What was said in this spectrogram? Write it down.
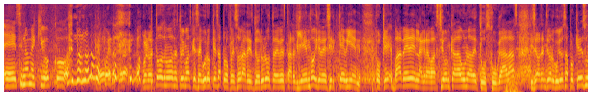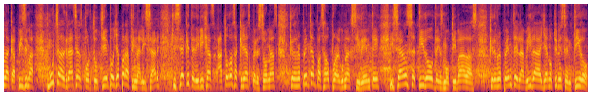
Eh, si no me equivoco. No, no, no me acuerdo. Bueno, de todos modos estoy más que seguro que esa profesora desde Oruro te debe estar viendo y debe decir qué bien, porque va a ver en la grabación cada una de tus jugadas y se va a sentir orgullosa porque eres una capísima. Muchas gracias por tu tiempo. Ya para finalizar, quisiera que te dirijas a todas aquellas personas que de repente han pasado por algún accidente y se han sentido desmotivadas, que de repente la vida ya no tiene sentido,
